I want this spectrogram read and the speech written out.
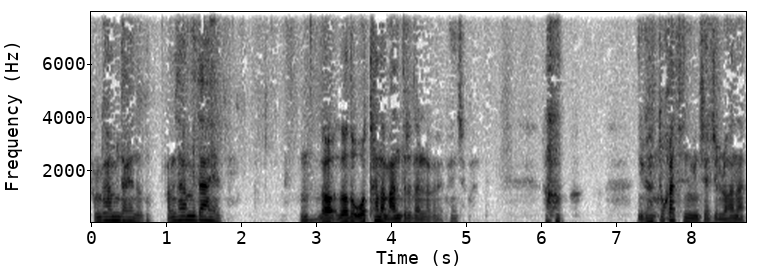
감사합니다, 해, 너도. 감사합니다, 해야지. 응? 너, 너도 옷 하나 만들어 달라 그래, 펜샵한테. 이거 똑같은 재질로 하나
